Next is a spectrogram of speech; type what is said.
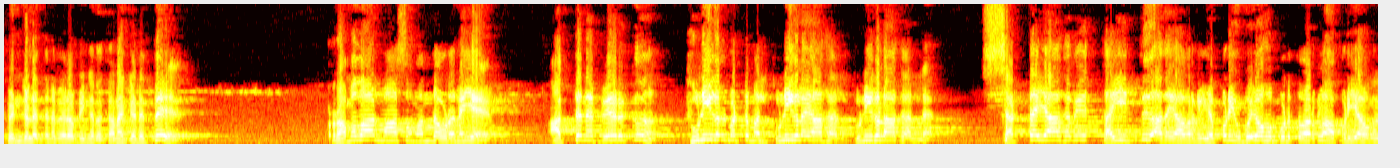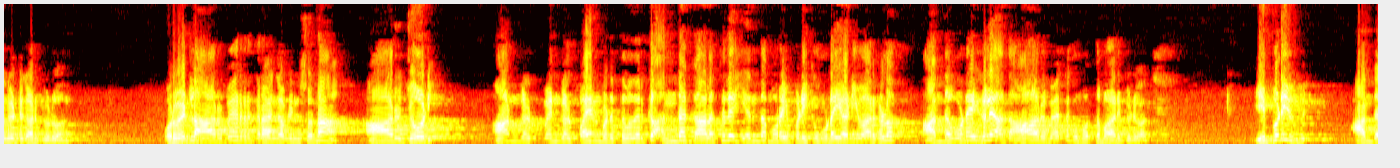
பெண்கள் எத்தனை பேர் அப்படிங்கிறத கணக்கெடுத்து ரமதான் மாசம் வந்த உடனேயே அத்தனை பேருக்கும் துணிகள் மட்டுமல்ல துணிகளையாக துணிகளாக அல்ல சட்டையாகவே தைத்து அதை அவர்கள் எப்படி உபயோகப்படுத்துவார்களோ அப்படியே அவங்க வீட்டுக்கு அனுப்பிவிடுவாங்க ஒரு வீட்டில் ஆறு பேர் இருக்கிறாங்க அப்படின்னு சொன்னா ஆறு ஜோடி. ஆண்கள் பெண்கள் பயன்படுத்துவதற்கு அந்த காலத்துல எந்த முறைப்படிக்கு உடை அணிவார்களோ அந்த உடைகளை அந்த ஆறு பேர்த்துக்கு மொத்தமா அனுப்பிடுவாங்க. இப்படி அந்த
